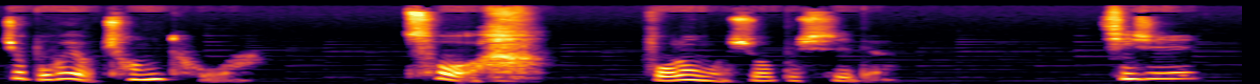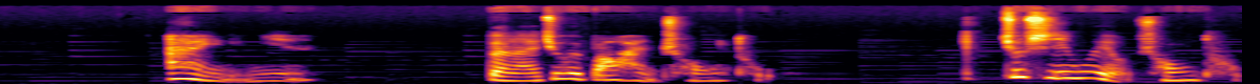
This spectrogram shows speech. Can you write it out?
就不会有冲突啊，错。弗洛姆说不是的。其实爱里面本来就会包含冲突，就是因为有冲突。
